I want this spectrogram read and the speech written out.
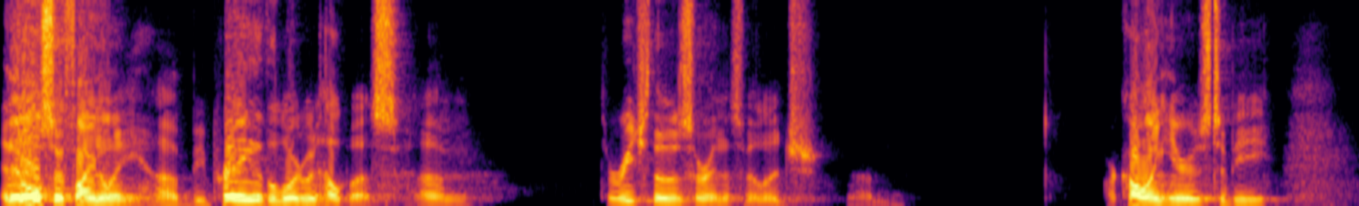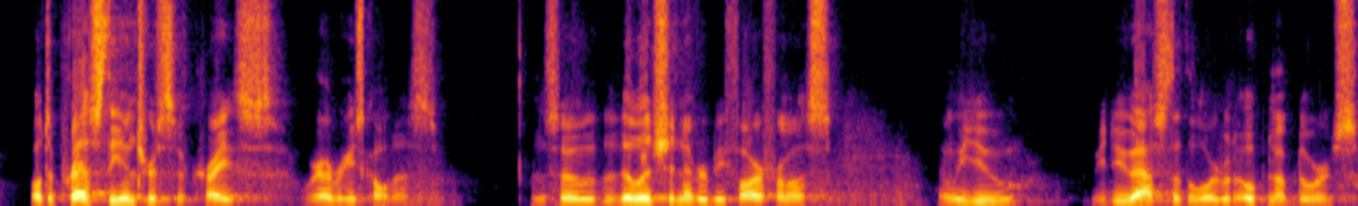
And then also, finally, uh, be praying that the Lord would help us um, to reach those who are in this village. Our calling here is to be, well, to press the interests of Christ wherever He's called us. And so the village should never be far from us. And we do, we do ask that the Lord would open up doors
